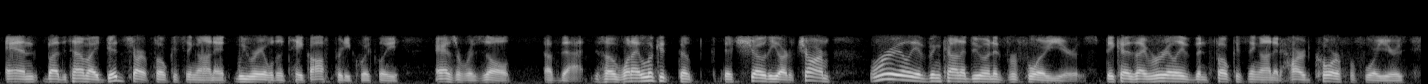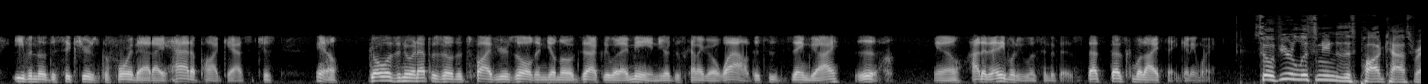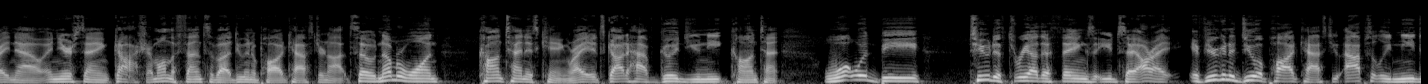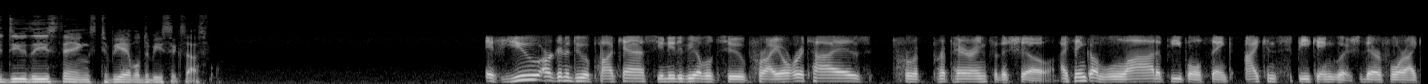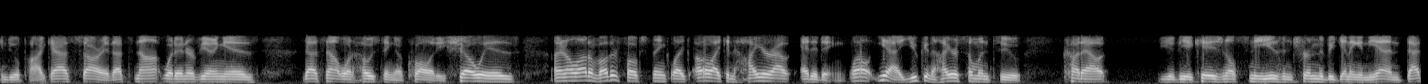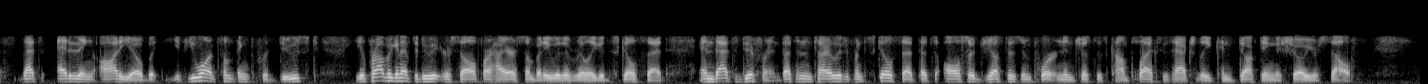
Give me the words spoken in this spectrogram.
and by the time I did start focusing on it we were able to take off pretty quickly as a result of that so when I look at the the show The Art of Charm really have been kind of doing it for four years because I really have been focusing on it hardcore for four years, even though the six years before that I had a podcast. It just, you know, go listen to an episode that's five years old and you'll know exactly what I mean. You'll just kind of go, wow, this is the same guy? Ugh. You know, how did anybody listen to this? That's, that's what I think anyway. So if you're listening to this podcast right now and you're saying, gosh, I'm on the fence about doing a podcast or not. So number one, content is king, right? It's got to have good, unique content. What would be two to three other things that you'd say, all right, if you're going to do a podcast, you absolutely need to do these things to be able to be successful? If you are going to do a podcast, you need to be able to prioritize pre- preparing for the show. I think a lot of people think I can speak English, therefore I can do a podcast. Sorry, that's not what interviewing is. That's not what hosting a quality show is. And a lot of other folks think like, oh, I can hire out editing. Well, yeah, you can hire someone to cut out the, the occasional sneeze and trim the beginning and the end. That's that's editing audio. But if you want something produced, you're probably going to have to do it yourself or hire somebody with a really good skill set. And that's different. That's an entirely different skill set that's also just as important and just as complex as actually conducting the show yourself.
